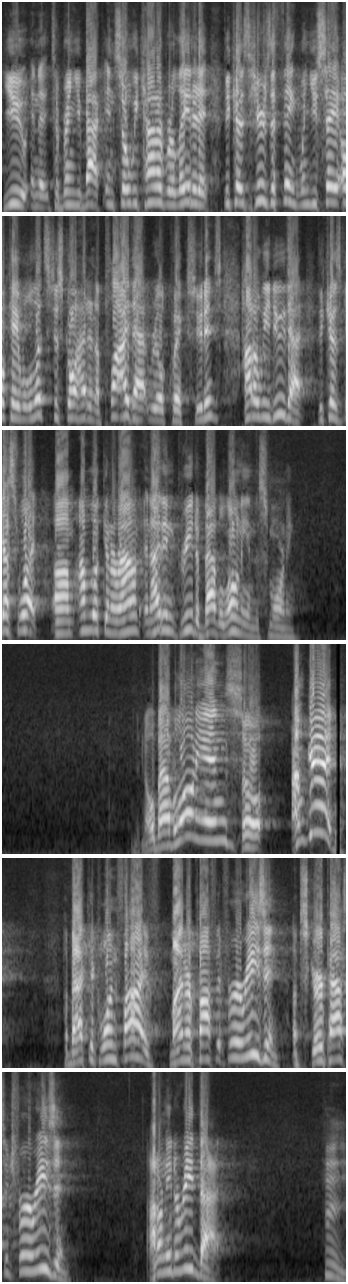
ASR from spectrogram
you and to bring you back. And so we kind of related it because here's the thing when you say, okay, well, let's just go ahead and apply that real quick, students. How do we do that? Because guess what? Um, I'm looking around and I didn't greet a Babylonian this morning no Babylonians, so I'm good. Habakkuk 1:5, minor prophet for a reason, obscure passage for a reason. I don't need to read that. Hmm.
